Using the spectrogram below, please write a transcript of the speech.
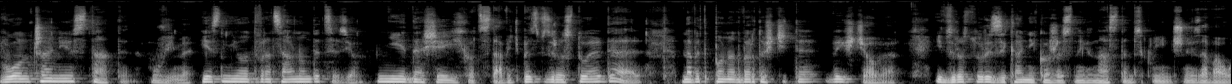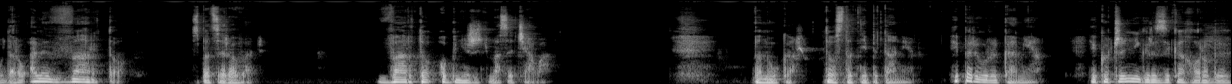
Włączenie statyn, mówimy, jest nieodwracalną decyzją. Nie da się ich odstawić bez wzrostu LDL, nawet ponad wartości te wyjściowe i wzrostu ryzyka niekorzystnych następstw klinicznych zawału udaru, ale warto spacerować. Warto obniżyć masę ciała. Pan Łukasz, to ostatnie pytanie. Hiperurykemia. Jako czynnik ryzyka choroby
